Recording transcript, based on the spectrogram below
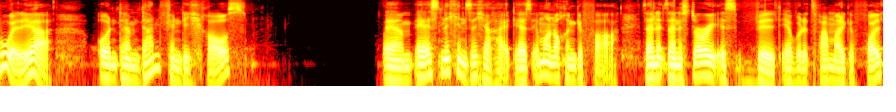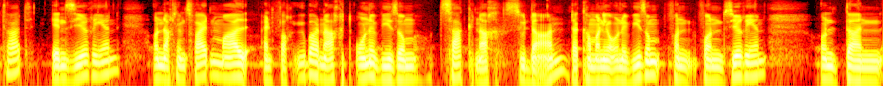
cool, ja. Und ähm, dann finde ich raus, ähm, er ist nicht in Sicherheit, er ist immer noch in Gefahr. Seine, seine Story ist wild. Er wurde zweimal gefoltert in Syrien und nach dem zweiten Mal einfach über Nacht ohne Visum, zack, nach Sudan. Da kann man ja ohne Visum von, von Syrien. Und dann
